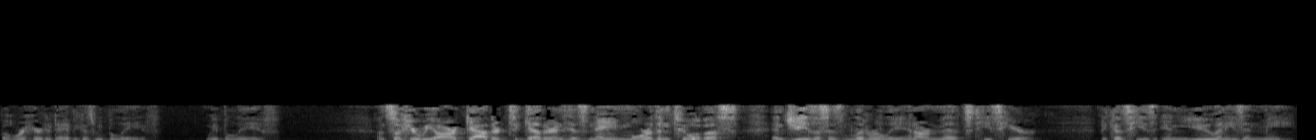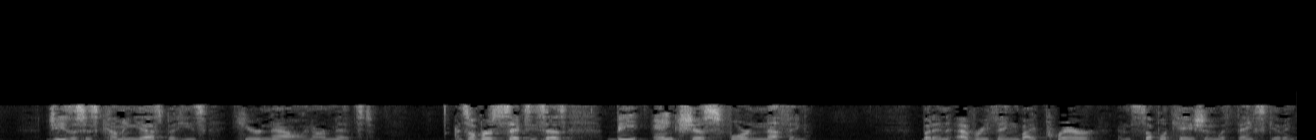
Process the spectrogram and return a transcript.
But we're here today because we believe. We believe. And so here we are, gathered together in His name, more than two of us, and Jesus is literally in our midst. He's here because He's in you and He's in me. Jesus is coming, yes, but He's here now in our midst. And so verse 6, He says, Be anxious for nothing, but in everything by prayer and supplication with thanksgiving,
